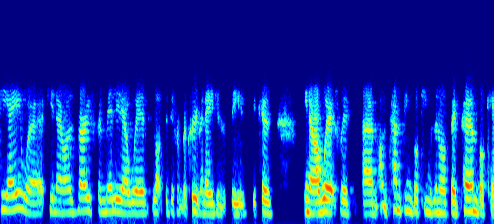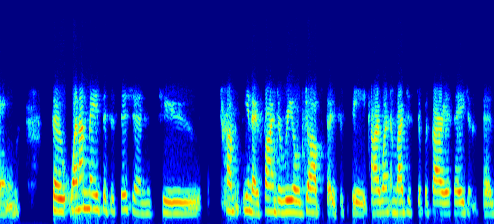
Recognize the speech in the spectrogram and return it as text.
PA work, you know, I was very familiar with lots of different recruitment agencies because, you know, I worked with um, on temping bookings and also perm bookings. So when I made the decision to, you know, find a real job, so to speak, I went and registered with various agencies.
